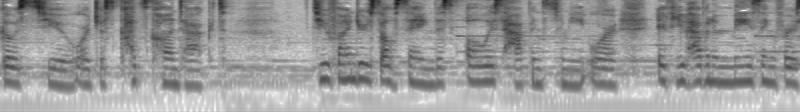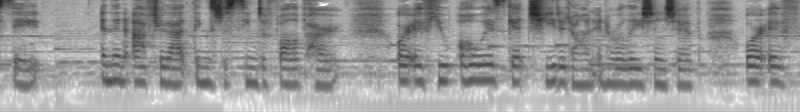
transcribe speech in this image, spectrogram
ghosts you or just cuts contact? Do you find yourself saying, This always happens to me? Or if you have an amazing first date and then after that things just seem to fall apart? Or if you always get cheated on in a relationship? Or if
